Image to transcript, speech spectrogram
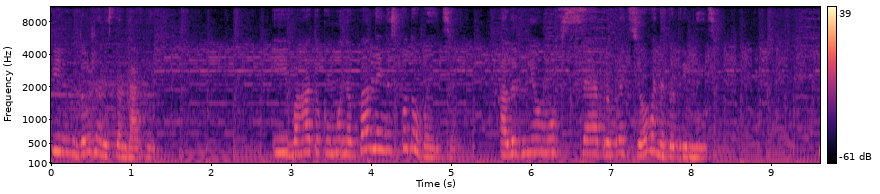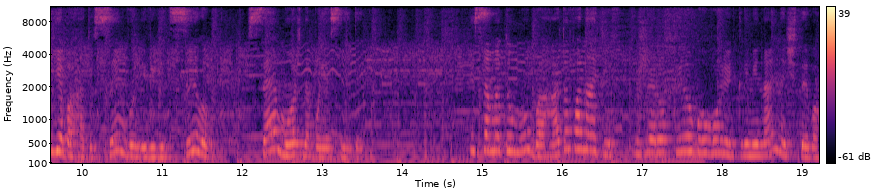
Фільм дуже нестандартний. І багато кому напевне й не сподобається, але в ньому все пропрацьоване до дрібниць. Є багато символів і відсилок, все можна пояснити. І саме тому багато фанатів вже роки обговорюють кримінальне чтиво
